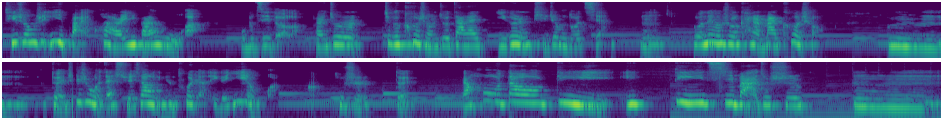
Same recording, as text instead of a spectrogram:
提成是一百块还是一百五啊？我不记得了，反正就是这个课程就大概一个人提这么多钱，嗯，我那个时候开始卖课程，嗯，对，这是我在学校里面拓展的一个业务啊，啊，就是对，然后到第一第一期吧，就是，嗯，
